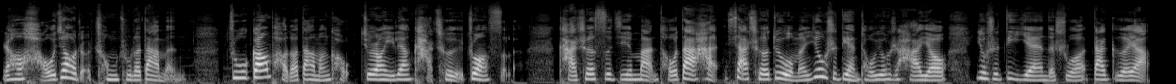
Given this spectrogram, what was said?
然后嚎叫着冲出了大门。猪刚跑到大门口，就让一辆卡车给撞死了。卡车司机满头大汗，下车对我们又是点头又是哈腰，又是递烟的说：“大哥呀，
